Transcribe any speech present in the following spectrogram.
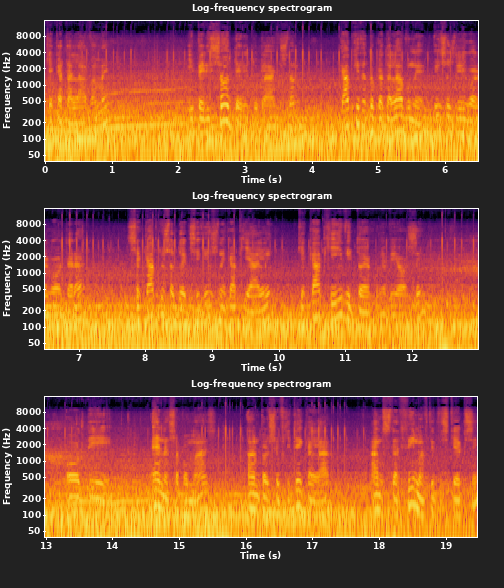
και καταλάβαμε οι περισσότεροι τουλάχιστον κάποιοι θα το καταλάβουν ίσως λίγο αργότερα σε κάποιους θα το εξηγήσουν κάποιοι άλλοι και κάποιοι ήδη το έχουν βιώσει ότι ένας από εμά, αν προσευχηθεί καλά αν σταθεί με αυτή τη σκέψη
